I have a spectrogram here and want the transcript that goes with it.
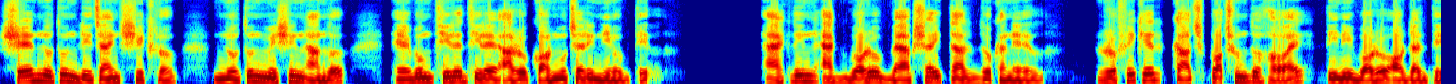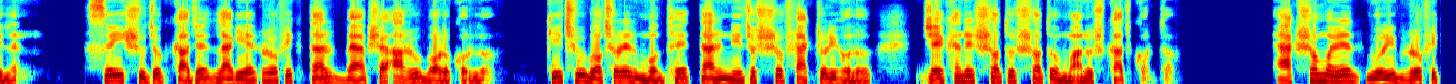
সে নতুন ডিজাইন শিখল, নতুন মেশিন আনল এবং ধীরে ধীরে আরও কর্মচারী নিয়োগ দিল। একদিন এক বড় ব্যবসায়ী তার দোকানে এল। রফিকের কাজ পছন্দ হওয়ায় তিনি বড় অর্ডার দিলেন। সেই সুযোগ কাজে লাগিয়ে রফিক তার ব্যবসা আরও বড় করল। কিছু বছরের মধ্যে তার নিজস্ব ফ্যাক্টরি হল, যেখানে শত শত মানুষ কাজ করত। এক সময়ের গরিব রফিক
